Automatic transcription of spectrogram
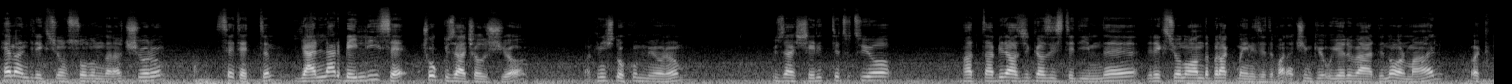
Hemen direksiyon solundan açıyorum. Set ettim. Yerler belliyse çok güzel çalışıyor. Bakın hiç dokunmuyorum. Güzel şeritte tutuyor. Hatta birazcık gaz istediğimde direksiyonu o anda bırakmayınız dedi bana. Çünkü uyarı verdi normal. Bakın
